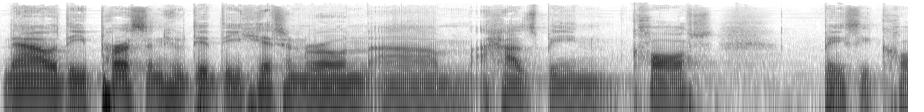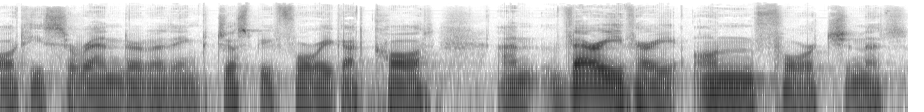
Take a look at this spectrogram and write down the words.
Now, the person who did the hit and run um, has been caught basically caught. He surrendered, I think, just before he got caught. And very, very unfortunate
